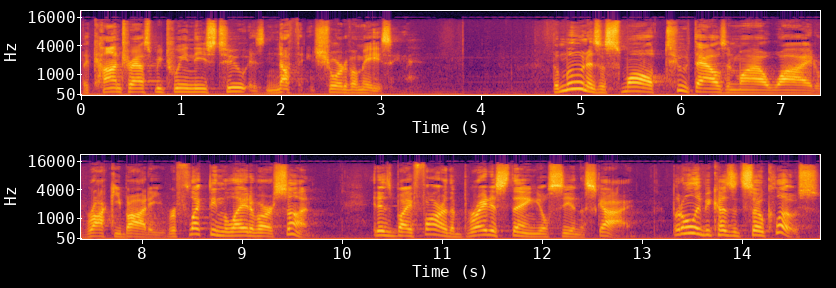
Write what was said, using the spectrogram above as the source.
The contrast between these two is nothing short of amazing. The moon is a small 2,000 mile wide rocky body reflecting the light of our sun. It is by far the brightest thing you'll see in the sky, but only because it's so close,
